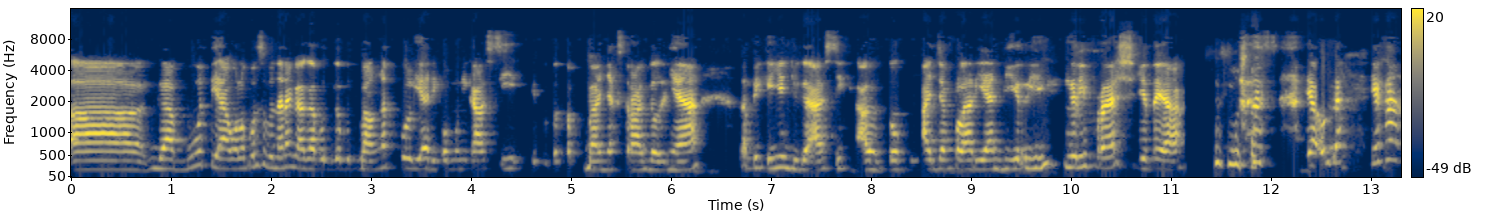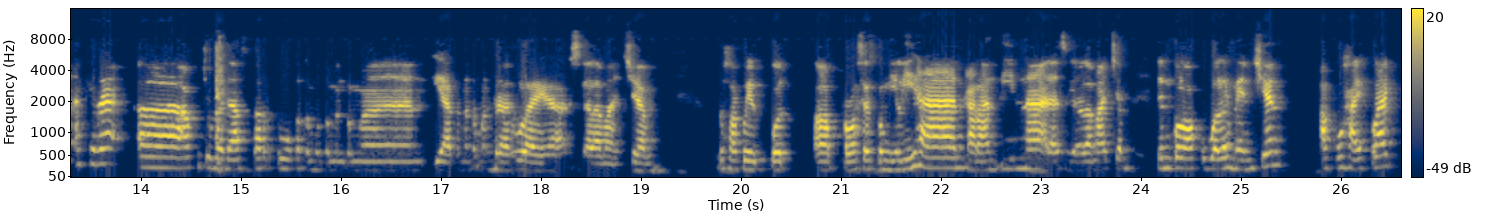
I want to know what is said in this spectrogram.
uh, gabut ya walaupun sebenarnya nggak gabut-gabut banget kuliah di komunikasi gitu tetap banyak struggle-nya tapi kayaknya juga asik untuk ajang pelarian diri nge-refresh gitu ya. Ya udah ya kan akhirnya uh, aku coba daftar tuh ketemu teman-teman ya teman-teman baru lah ya segala macam. Terus aku ikut uh, proses pemilihan karantina dan segala macam. Dan kalau aku boleh mention aku highlight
